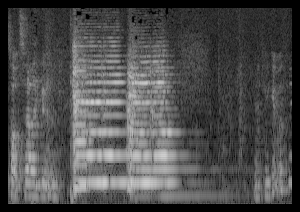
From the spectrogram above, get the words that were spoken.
called Sally Goon. You kick it with me?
